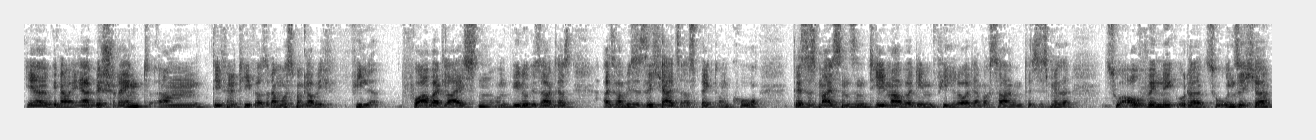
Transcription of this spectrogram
Ja, genau, eher beschränkt, ähm, definitiv. Also da muss man, glaube ich, viel Vorarbeit leisten und wie du gesagt hast, also haben dieser Sicherheitsaspekt und Co., das ist meistens ein Thema, bei dem viele Leute einfach sagen, das ist mir zu aufwendig oder zu unsicher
